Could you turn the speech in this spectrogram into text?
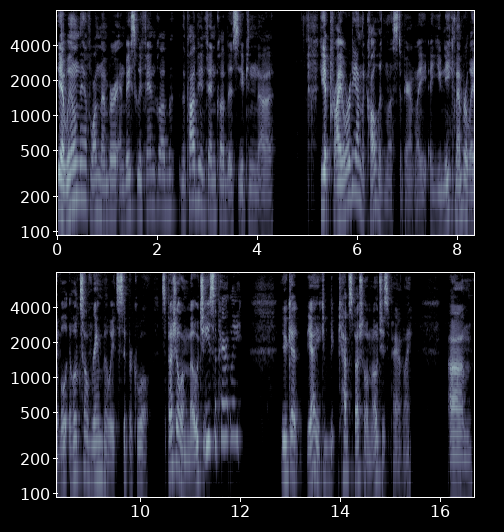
Yeah, we only have one member, and basically, fan club. The Podbean fan club is you can uh, you get priority on the call-in list. Apparently, a unique member label. It looks all rainbowy. It's super cool. Special emojis. Apparently, you get yeah. You can be, have special emojis. Apparently, um,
